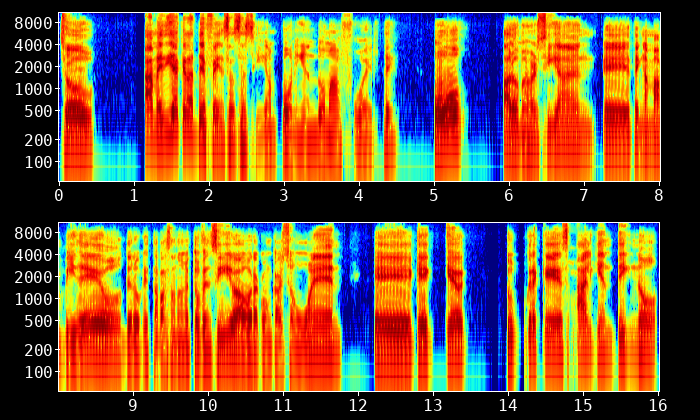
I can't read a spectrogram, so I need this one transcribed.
So, a medida que las defensas se sigan poniendo más fuertes o a lo mejor sigan, eh, tengan más videos de lo que está pasando en esta ofensiva, ahora con Carson Wentz, eh, ¿qué, qué- tú crees que es alguien digno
